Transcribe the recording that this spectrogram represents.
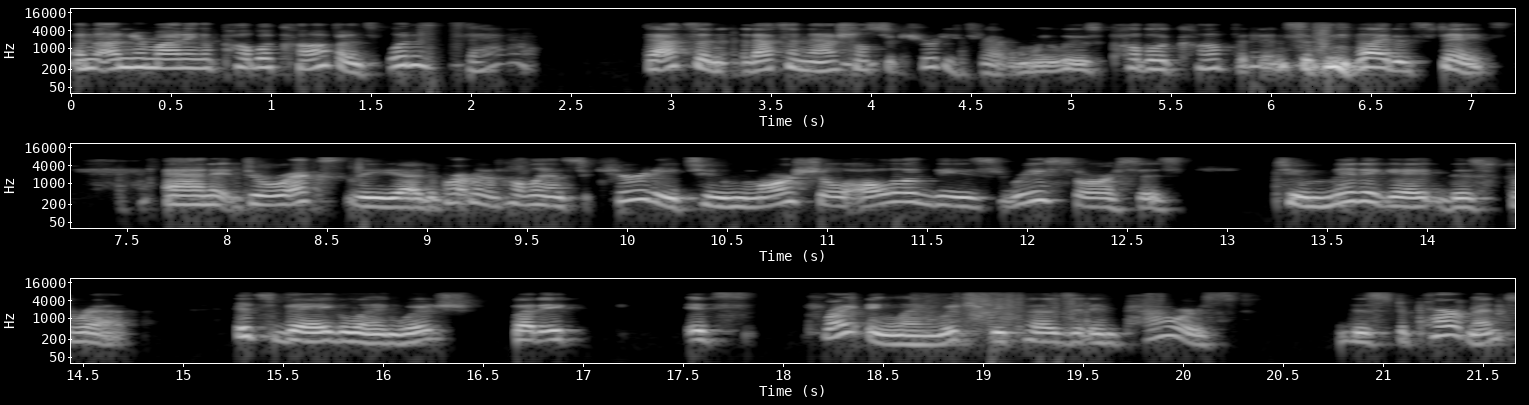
an undermining of public confidence. What is that? That's a, that's a national security threat when we lose public confidence in the United States. And it directs the uh, Department of Homeland Security to marshal all of these resources to mitigate this threat. It's vague language, but it, it's frightening language because it empowers this department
